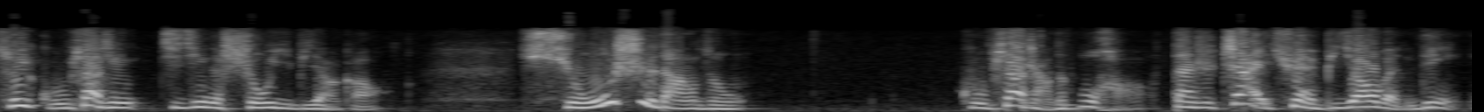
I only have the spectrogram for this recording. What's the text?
所以股票型基金的收益比较高；熊市当中，股票涨得不好，但是债券比较稳定。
